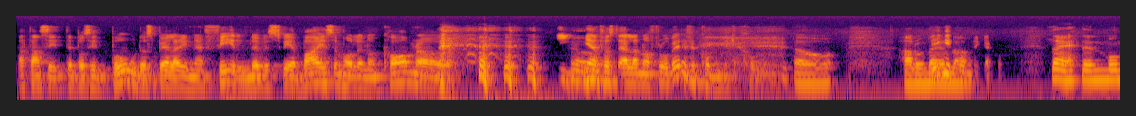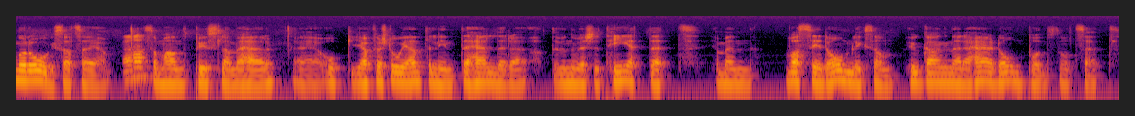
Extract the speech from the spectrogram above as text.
att han sitter på sitt bord och spelar in en film. Det är väl Sveberg som håller någon kamera och ingen ja. får ställa några frågor. Vad är det för kommunikation? Ja. Hallå, det är ingen kommunikation. Nej, det är en monolog så att säga. Aha. Som han pysslar med här. Eh, och jag förstår egentligen inte heller att universitetet, ja men vad ser de liksom? Hur gagnar det här dem på något sätt?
